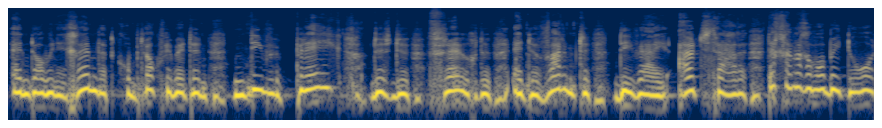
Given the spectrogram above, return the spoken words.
En dominee Grem, dat komt ook weer met een nieuwe preek. Dus de vreugde en de warmte die wij uitstralen, daar gaan we gewoon mee door.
